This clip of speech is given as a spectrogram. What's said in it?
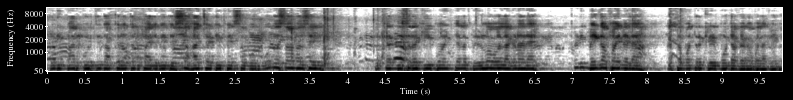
आणि मार्कवरती दाखल होताना पाहायला मिळते सहाच्या डिफेन्स समोर बोनस ऑन असेल एका दुसरा की पॉईंट त्याला मिळवावा लागणार आहे आणि मेगा फायनल आहे आता मात्र खेळ मोठा करावा लागेल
